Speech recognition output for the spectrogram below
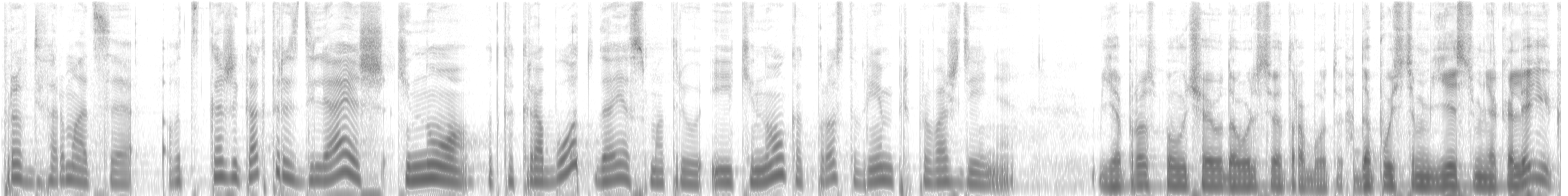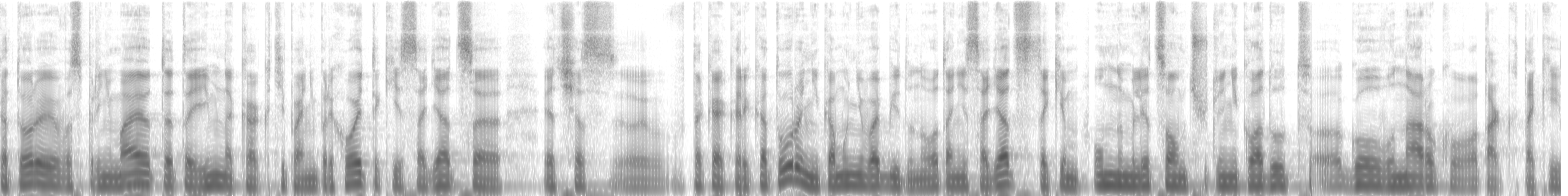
Профдеформация. Вот скажи, как ты разделяешь кино вот как работу, да, я смотрю, и кино как просто времяпрепровождение? Я просто получаю удовольствие от работы. Допустим, есть у меня коллеги, которые воспринимают это именно как, типа, они приходят такие, садятся, это сейчас э, такая карикатура, никому не в обиду, но вот они садятся с таким умным лицом, чуть ли не кладут э, голову на руку, вот так, такие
